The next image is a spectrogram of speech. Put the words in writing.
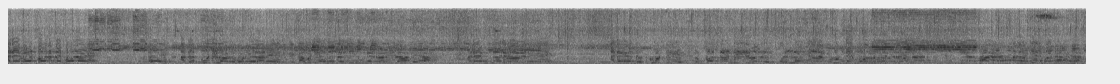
அண்ணே வேன் போடுங்க போடுங்க ஏய் அந்த ஸ்கூட்டில வர மூணு பேர் அண்ணே நீங்க கமிட்டி வந்து முன்னாடி வரீங்களா வந்தையா அடே முன்னாடி வாங்குறே அடே இந்த ஸ்கூட்டி முப்பத்தி ரெண்டு இருபது. வெள்ளை கலர் ஸ்கூட்டி மூணு பேர் அந்த வண்டியை பார்த்தாங்க சார்.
